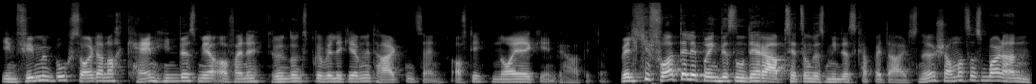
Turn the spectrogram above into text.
Im Firmenbuch soll dann auch kein Hinweis mehr auf eine Gründungsprivilegierung enthalten sein. Auf die neue GmbH bitte. Welche Vorteile bringt es nun die Herabsetzung des Mindestkapitals? Ne, schauen wir uns das mal an.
